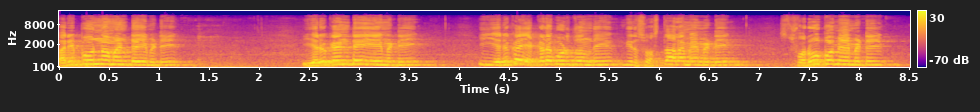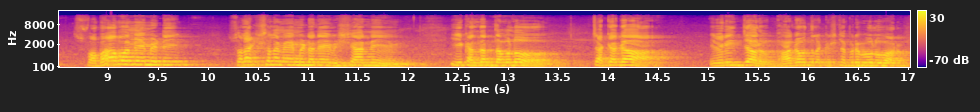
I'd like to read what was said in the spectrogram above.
పరిపూర్ణం అంటే ఏమిటి? ఎరుకంటే ఏమిటి? ఈ ఎరుక ఎక్కడ పుడుతుంది? దీని స్వస్థానం ఏమిటి? స్వరూపం ఏమిటి? స్వభావం ఏమిటి? స్వలక్షణం ఏమిటనే విషయాన్ని ఈ కందర్థంలో చక్కగా వివరించారు భాగవతుల కృష్ణప్రభువుల వారు.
